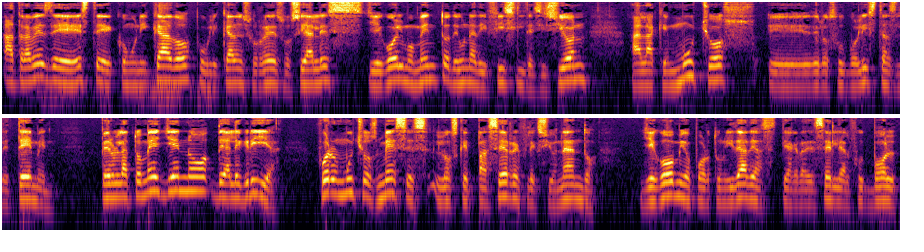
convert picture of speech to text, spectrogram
a través de este comunicado publicado en sus redes sociales, llegó el momento de una difícil decisión a la que muchos eh, de los futbolistas le temen pero la tomé lleno de alegría. Fueron muchos meses los que pasé reflexionando. Llegó mi oportunidad de, agradecerle al fútbol.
